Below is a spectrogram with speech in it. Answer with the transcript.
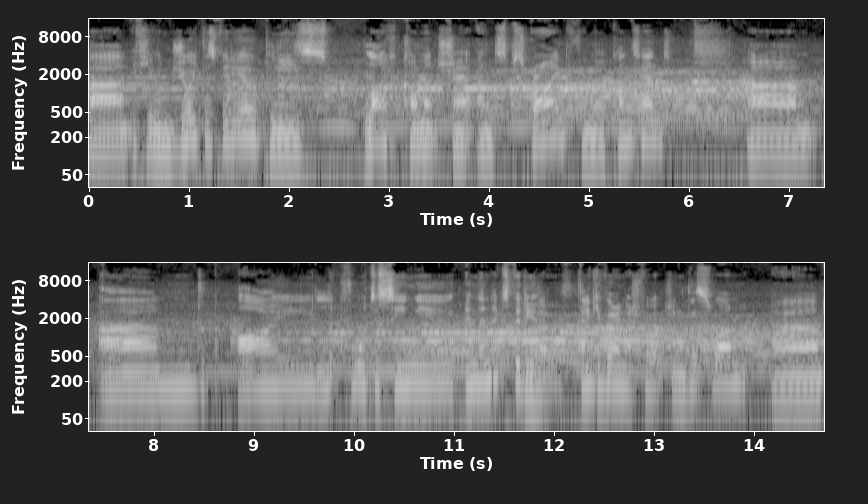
Um, if you enjoyed this video, please like, comment, share, and subscribe for more content. Um, and I look forward to seeing you in the next video. Thank you very much for watching this one, and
